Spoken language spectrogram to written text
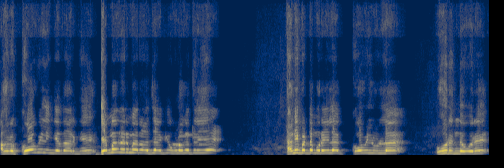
அதோட கோவில் இங்கதான் இருக்கு. யம தர்மராஜாக்கு உலகத்திலேயே தனிப்பட்ட முறையில கோவில் உள்ள ஊர் இந்த ஊரு.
